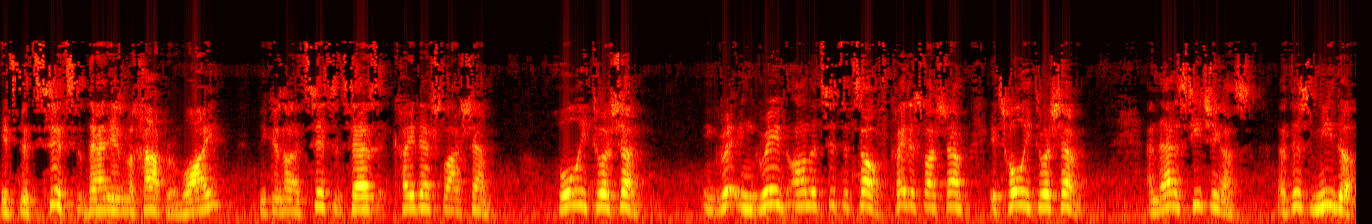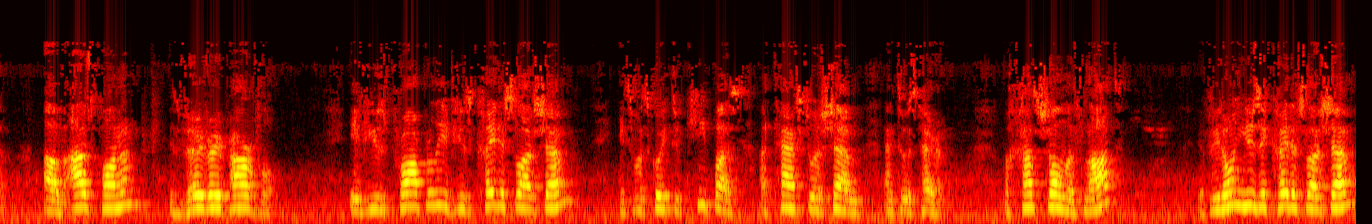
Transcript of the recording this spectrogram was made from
It's the tzitz that is mechaper. Why? Because on the tzitz it says Kaidesh Lashem, holy to Hashem, Engra- engraved on the tzitz itself. Kaidesh Lashem, it's holy to Hashem. And that is teaching us that this midah of azponim is very, very powerful. If used properly, if used kaidesh Hashem, it's what's going to keep us attached to Hashem and to His Torah. But chas shalom, if not, if we don't use it kaidesh Hashem,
